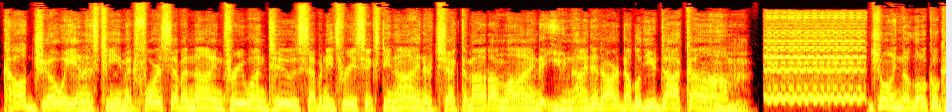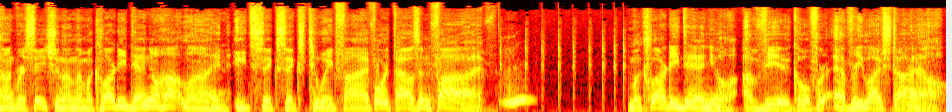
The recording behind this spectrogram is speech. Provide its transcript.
Call Joey and his team at 479-312-7369 or check them out online at unitedrw.com. Join the local conversation on the McLarty Daniel Hotline, 866-285-4005. McLarty Daniel, a vehicle for every lifestyle.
